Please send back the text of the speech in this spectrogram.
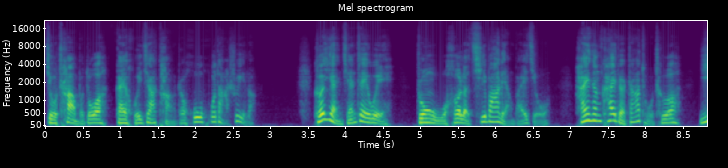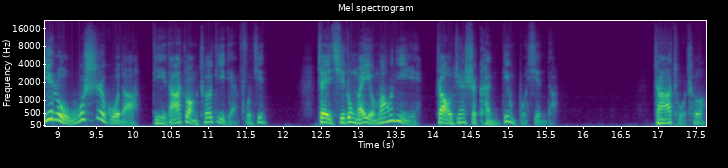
就差不多该回家躺着呼呼大睡了，可眼前这位中午喝了七八两白酒。还能开着渣土车一路无事故的抵达撞车地点附近，这其中没有猫腻，赵军是肯定不信的。渣土车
